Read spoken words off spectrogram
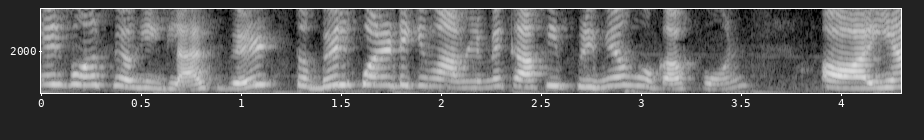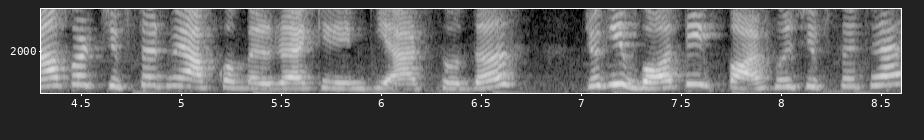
इन फ़ोन में होगी ग्लास बिल्ड तो बिल्ड क्वालिटी के मामले में काफ़ी प्रीमियम होगा फ़ोन और यहाँ पर चिपसेट में आपको मिल रहा है किरिन की 810 जो कि बहुत ही पावरफुल चिपसेट है।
